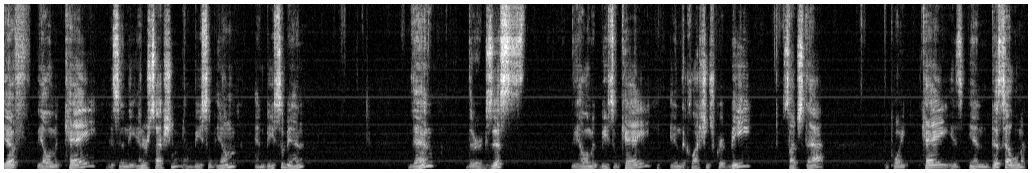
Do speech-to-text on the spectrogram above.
if the element k is in the intersection of b sub m and b sub n, then there exists the element b sub k in the collection script B such that the point k is in this element,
